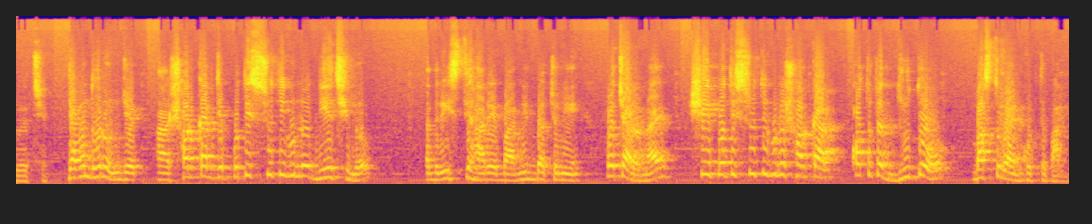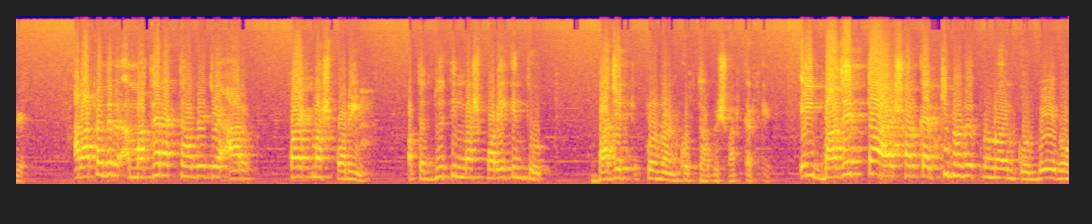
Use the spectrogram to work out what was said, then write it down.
রয়েছে। যেমন ধরুন যে সরকার যে প্রতিশ্রুতিগুলো দিয়েছিল তাদের ইস্তেহারে বা নির্বাচনী প্রচারণায়, সেই প্রতিশ্রুতিগুলো সরকার কতটা দ্রুত বাস্তবায়ন করতে পারবে? আর আপনাদের মাথায় রাখতে হবে যে, আর কয়েক মাস পরেই, অর্থাৎ দুই তিন মাস পরেই কিন্তু বাজেট প্রণয়ন করতে হবে সরকারকে। এই বাজেটটা সরকার কীভাবে প্রণয়ন করবে এবং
